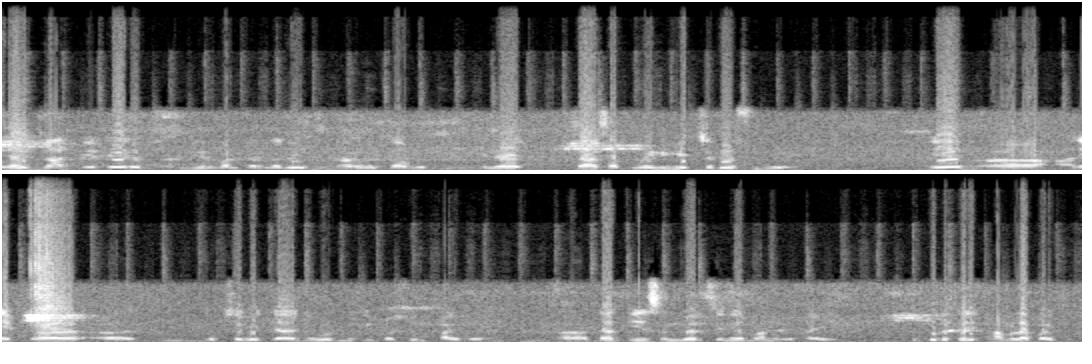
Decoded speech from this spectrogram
आहे. जातीय निर्माण करणाऱ्यावरती कारवाई का होत नाही? गेले सहा सात महिने हेच सगळं सुरू आहे. हे अं, अनेक अं, लोकसभेच्या निवडणुकीपासून पाहिलं अं, जातीय संघर्ष निर्माण होत आहे. ते कुठंतरी थांबला पाहिजे.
